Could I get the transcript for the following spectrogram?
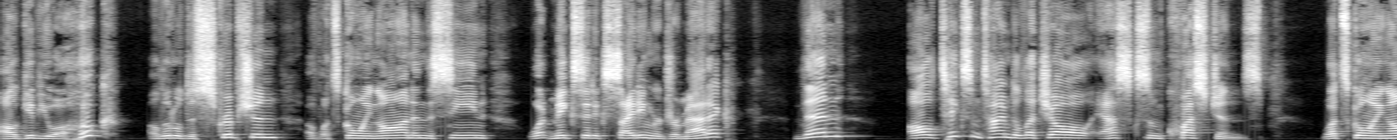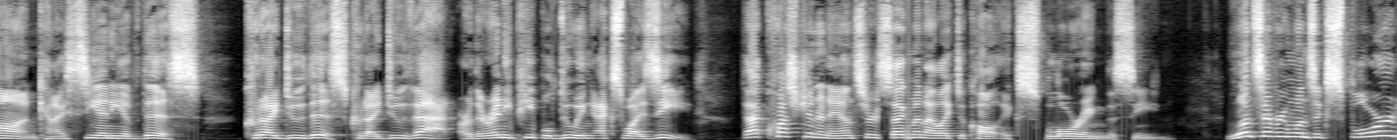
I'll give you a hook, a little description of what's going on in the scene, what makes it exciting or dramatic. Then I'll take some time to let y'all ask some questions. What's going on? Can I see any of this? Could I do this? Could I do that? Are there any people doing XYZ? That question and answer segment I like to call exploring the scene. Once everyone's explored,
